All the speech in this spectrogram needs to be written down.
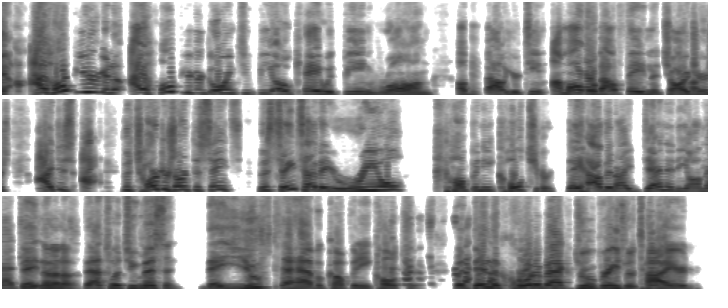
I hope you're gonna. I hope you're going to be okay with being wrong about your team. I'm all about fading the Chargers. I just I, the Chargers aren't the Saints. The Saints have a real company culture. They have an identity on that. Defense. They, no, no, no. That's what you're missing. They used to have a company culture, but then the quarterback Drew Brees retired,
